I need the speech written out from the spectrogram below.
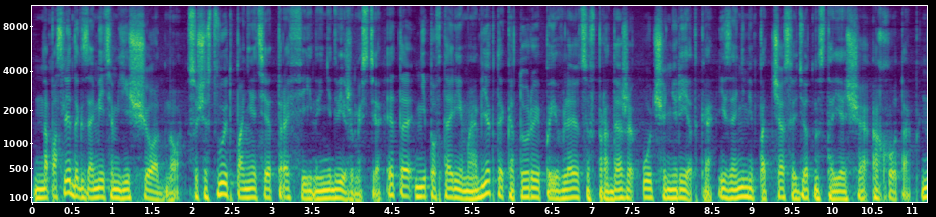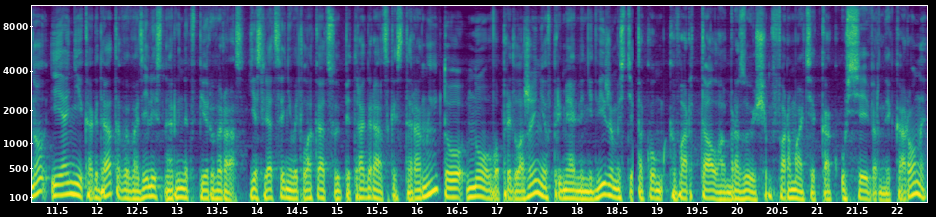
Напоследок заметим еще одно. Существует понятие трофейной недвижимости. Это неповторимые объекты, которые появляются в продаже очень редко, и за ними подчас идет настоящая охота. Но и они когда-то выводились на рынок в первый раз. Если оценивать локацию Петроградской стороны, то нового предложения в премиальной недвижимости в таком кварталообразующем формате, как у Северной Короны,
